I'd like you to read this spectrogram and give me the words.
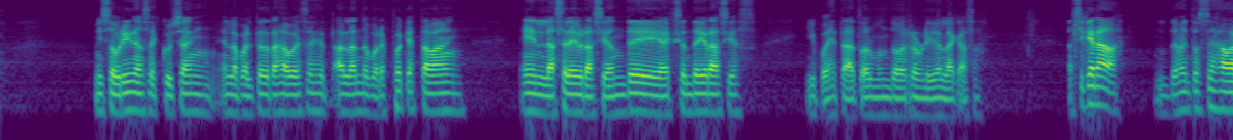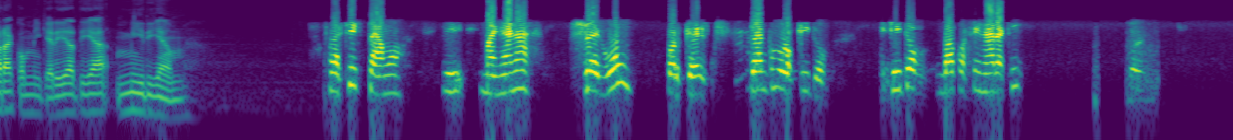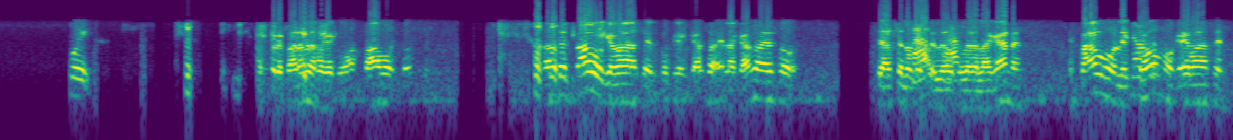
Mis sobrinos se escuchan en la parte de atrás a veces hablando, pero es porque estaban en la celebración de Acción de Gracias y pues estaba todo el mundo reunido en la casa. Así que nada, los dejo entonces ahora con mi querida tía Miriam. Pues así estamos. Y mañana, según, porque están como loquitos, Tito va a cocinar aquí. Pues, Prepárate para que comas pavo entonces. ¿No haces pavo? ¿Qué van a hacer? Porque en casa, en la casa eso se hace lo que se le, le da la gana. ¿Es pavo, lechón o qué van a hacer?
